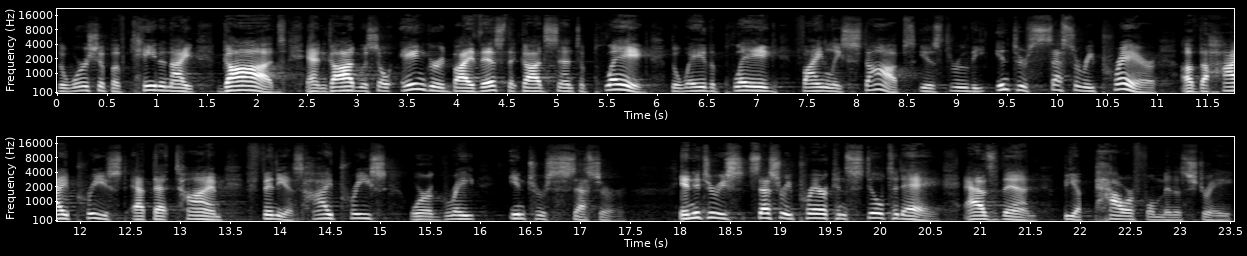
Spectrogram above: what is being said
the worship of Canaanite gods. And God was so angered by this that God sent a plague. The way the plague finally stops is through the intercessory prayer of the high priest at that time, Phineas. High priests were a great intercessor. An intercessory prayer can still today, as then, be a powerful ministry.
